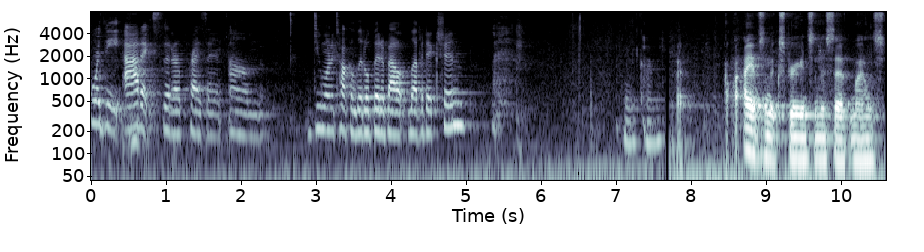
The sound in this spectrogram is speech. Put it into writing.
for the addicts that are present, um, do you want to talk a little bit about love addiction? maybe Carmen. I have some experience in this uh, mild s-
